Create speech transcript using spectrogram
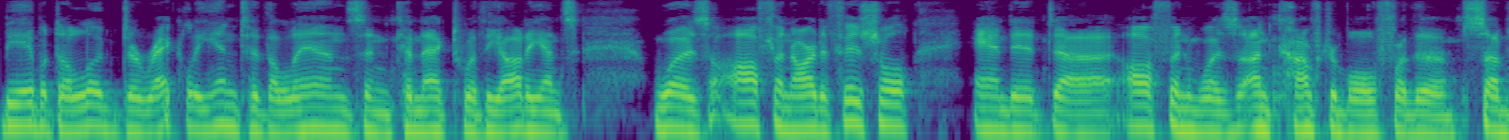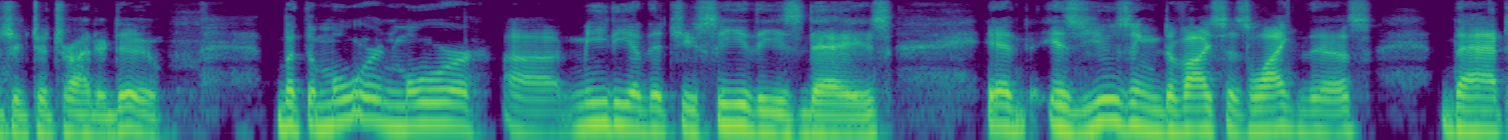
be able to look directly into the lens and connect with the audience was often artificial and it uh, often was uncomfortable for the subject to try to do. But the more and more uh, media that you see these days, it is using devices like this that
